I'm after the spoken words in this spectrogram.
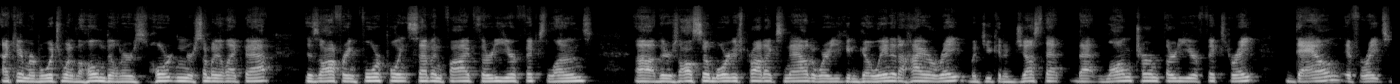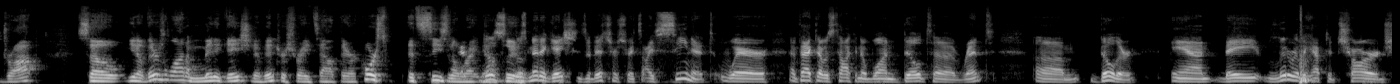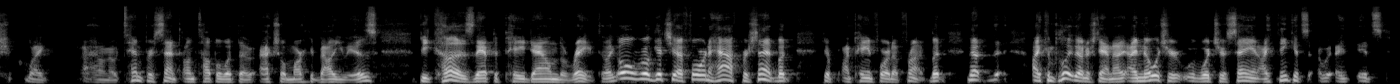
I can't remember which one of the home builders, Horton or somebody like that, is offering 4.75 30 year fixed loans. Uh, there's also mortgage products now to where you can go in at a higher rate, but you can adjust that that long term 30 year fixed rate down if rates drop. So you know, there's a lot of mitigation of interest rates out there. Of course, it's seasonal right those, now too. Those mitigations of interest rates, I've seen it where, in fact, I was talking to one build to rent um, builder, and they literally have to charge like I don't know, 10% on top of what the actual market value is because they have to pay down the rate. They're like, oh, we'll get you a four and a half percent, but I'm paying for it up front. But I completely understand. I, I, know what you're what you're saying. I think it's it's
